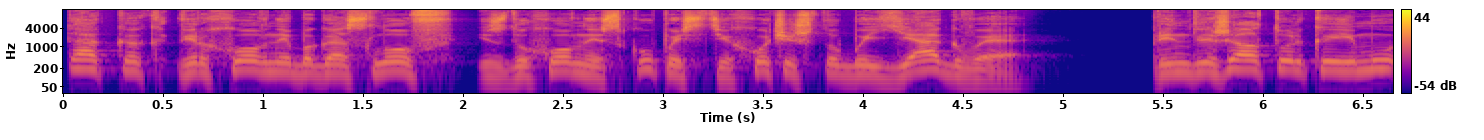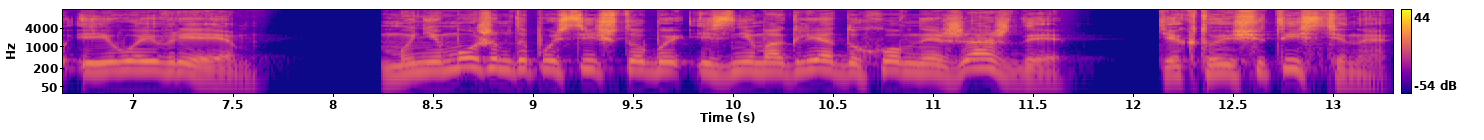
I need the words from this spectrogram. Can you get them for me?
«Так как верховный богослов из духовной скупости хочет, чтобы Ягве принадлежал только ему и его евреям, мы не можем допустить, чтобы изнемогли от духовной жажды те, кто ищет истины.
